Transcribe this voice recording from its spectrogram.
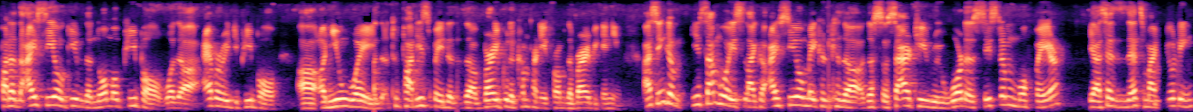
But the ICO give the normal people or the average people uh, a new way to participate the very good company from the very beginning. I think um, in some ways, like ICO make the, the society reward system more fair. Yeah, so that's my feeling.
